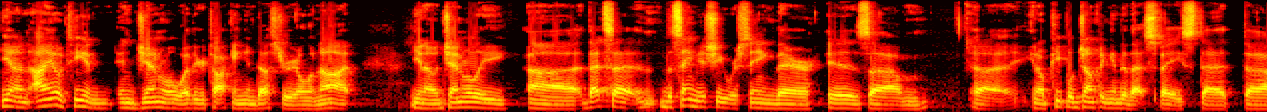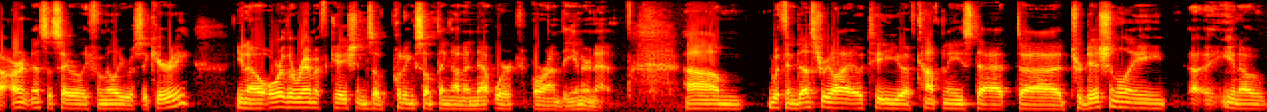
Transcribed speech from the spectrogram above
yeah, and IoT in, in general, whether you're talking industrial or not, you know, generally uh, that's a, the same issue we're seeing there is um, uh, you know people jumping into that space that uh, aren't necessarily familiar with security, you know, or the ramifications of putting something on a network or on the internet. Um, with industrial IoT, you have companies that uh, traditionally, uh, you know,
